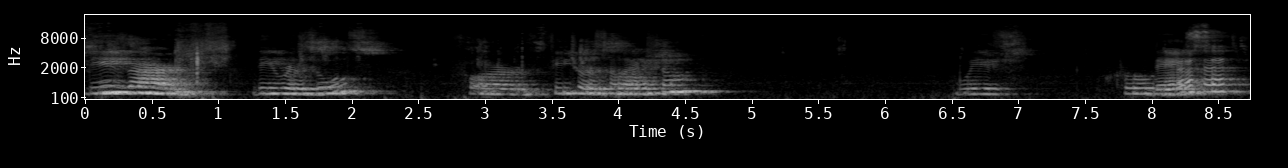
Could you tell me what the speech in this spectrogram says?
These are the results for feature selection with COOLL dataset.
